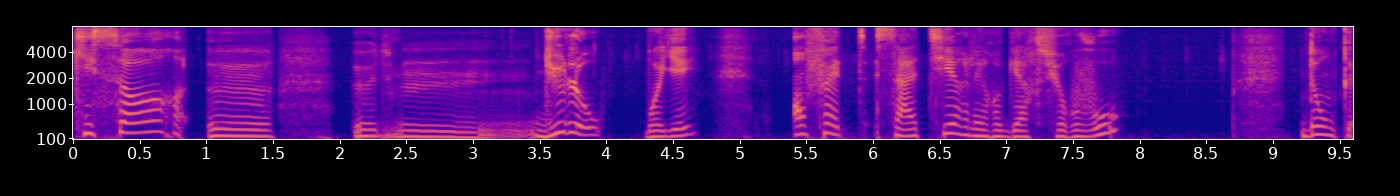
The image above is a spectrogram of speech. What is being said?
qui sort euh, euh, du lot, voyez? En fait, ça attire les regards sur vous. Donc,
